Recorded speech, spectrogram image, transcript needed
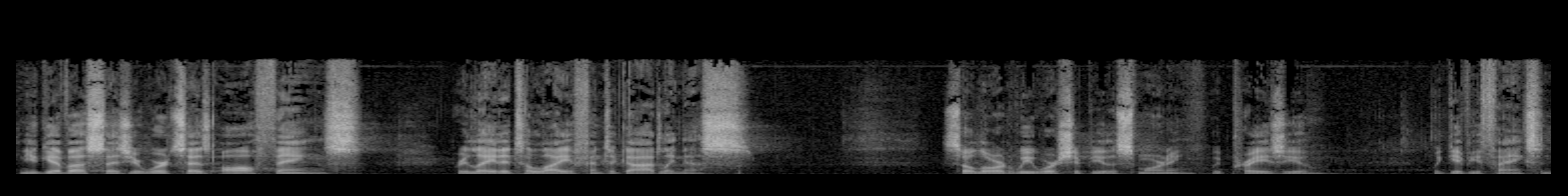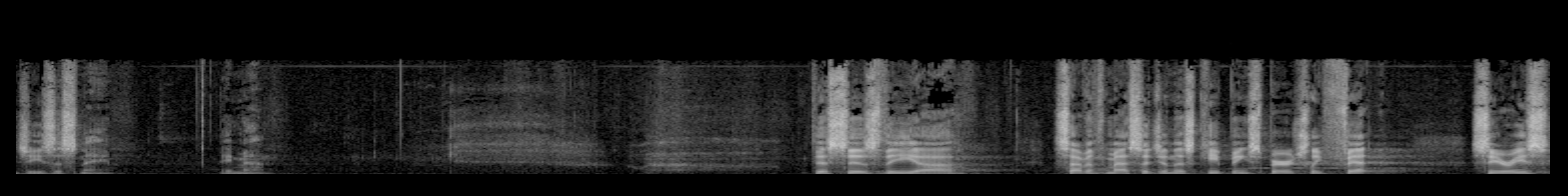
And you give us, as your word says, all things related to life and to godliness. So, Lord, we worship you this morning. We praise you. We give you thanks in Jesus' name. Amen. This is the uh, seventh message in this Keeping Spiritually Fit series.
